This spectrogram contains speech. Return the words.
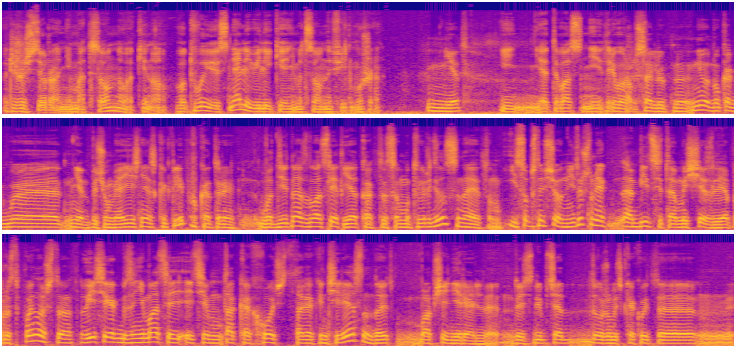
режиссер анимационного кино. Вот вы сняли великий анимационный фильм уже? Нет. И это вас не тревожит? Абсолютно. Ну, ну, как бы, нет, почему? У меня есть несколько клипов, которые... Вот 19-20 лет я как-то самоутвердился на этом. И, собственно, все. Не то, что у меня амбиции там исчезли, я просто понял, что, ну, если как бы заниматься этим так, как хочется, так, как интересно, то это вообще нереально. То есть, либо у тебя должен быть какой-то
